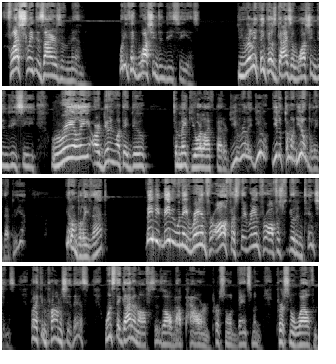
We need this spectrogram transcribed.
fleshly desires of men. What do you think Washington, D.C. is? Do you really think those guys in Washington, D.C. really are doing what they do to make your life better? Do you really, do you, you come on, you don't believe that, do you? You don't believe that. Maybe, maybe when they ran for office, they ran for office with good intentions. But I can promise you this once they got in office, it was all about power and personal advancement, personal wealth and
